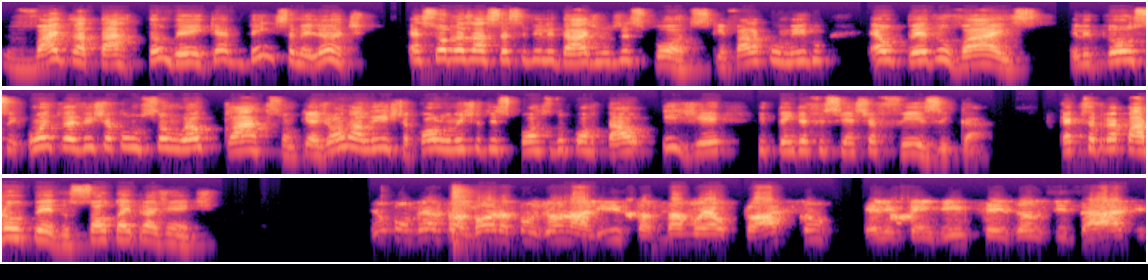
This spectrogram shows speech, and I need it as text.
vai tratar também, que é bem semelhante, é sobre as acessibilidades nos esportes. Quem fala comigo é o Pedro Vaz. Ele trouxe uma entrevista com o Samuel Clarkson, que é jornalista, colunista de esportes do portal IG e tem deficiência física. O que é que você preparou, Pedro? Solta aí para gente. Converso agora com o jornalista Samuel Clarkson, ele tem 26 anos de idade,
